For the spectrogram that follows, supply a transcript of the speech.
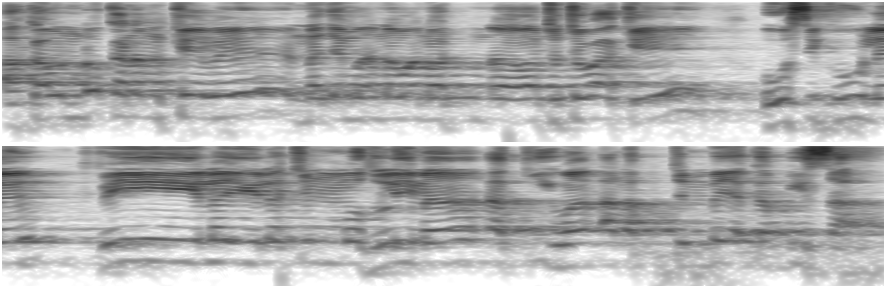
akaondoka na mkewe na jamaa na watoto wake usiku ule, fi lailatin mudhlima, akiwa anatembea kabisa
